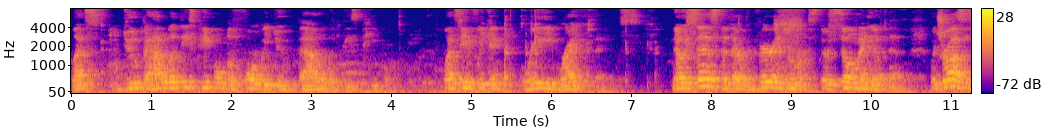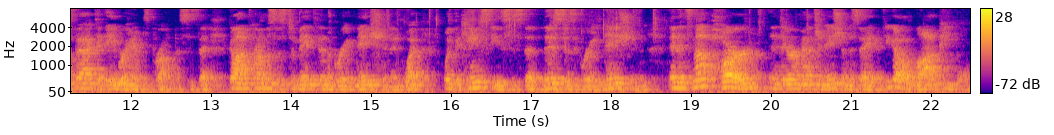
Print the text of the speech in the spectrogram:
Let's do battle with these people before we do battle with these people. Let's see if we can rewrite things. Now, he says that they're very numerous. There's so many of them, which draws us back to Abraham's promise, is that God promises to make them a great nation. And what, what the king sees is that this is a great nation. And it's not hard in their imagination to say, if you got a lot of people,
